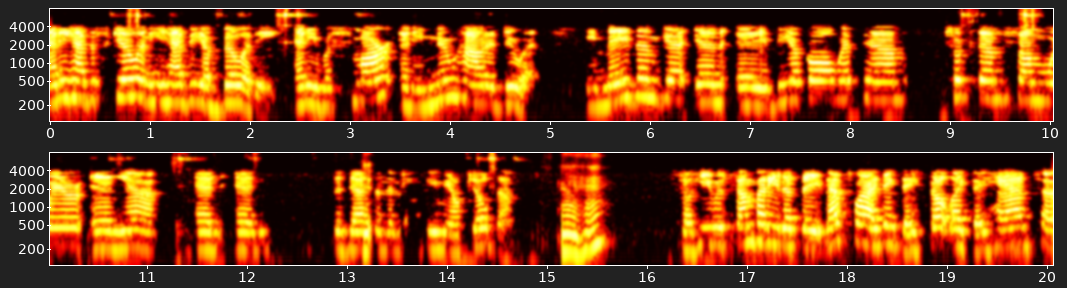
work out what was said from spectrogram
And he had the skill and he had the ability. And he was smart and he knew how to do it. He made them get in a vehicle with him, took them somewhere, and yeah, and and the death and the female killed them. Mm-hmm. So he was somebody that they. That's why I think they felt like they had to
